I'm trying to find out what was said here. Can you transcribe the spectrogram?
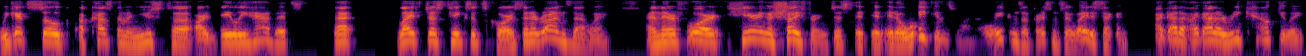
we get so accustomed and used to our daily habits that life just takes its course and it runs that way. And therefore, hearing a shofar just it, it, it awakens one, awakens a person. Say, wait a second, I gotta I gotta recalculate,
